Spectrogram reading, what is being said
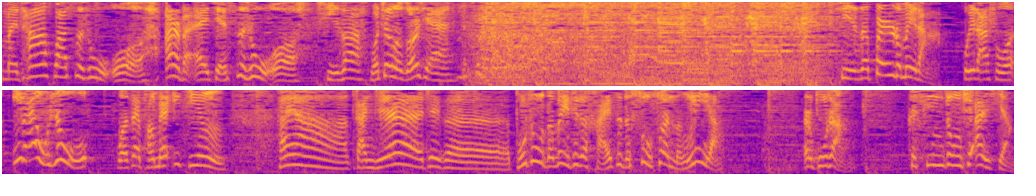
买它花四十五，二百减四十五，喜子，我挣了多少钱？喜子嘣儿都没打，回答说一百五十五。我在旁边一惊，哎呀，感觉这个不住的为这个孩子的速算能力呀而鼓掌，可心中却暗想，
